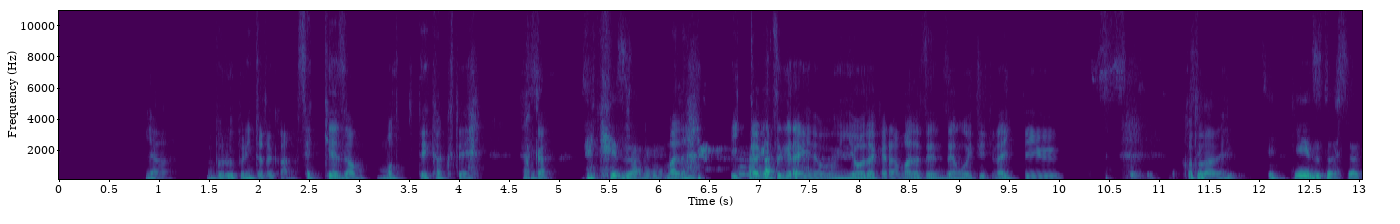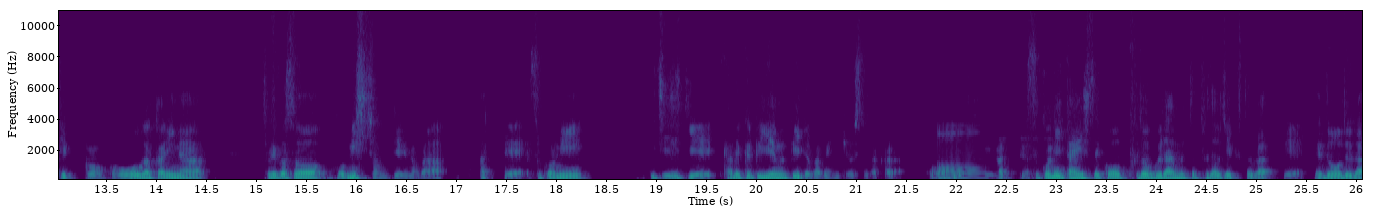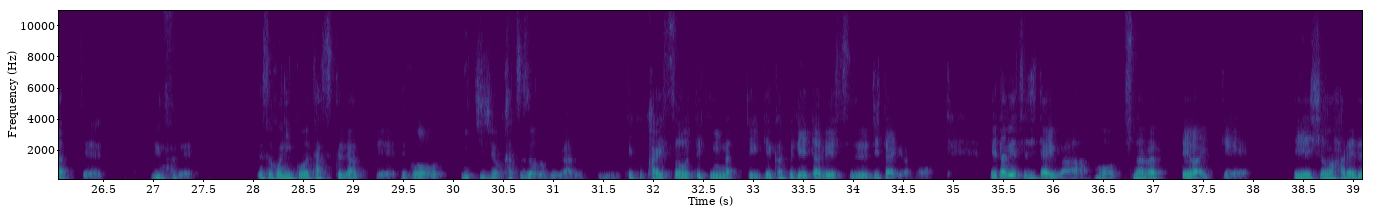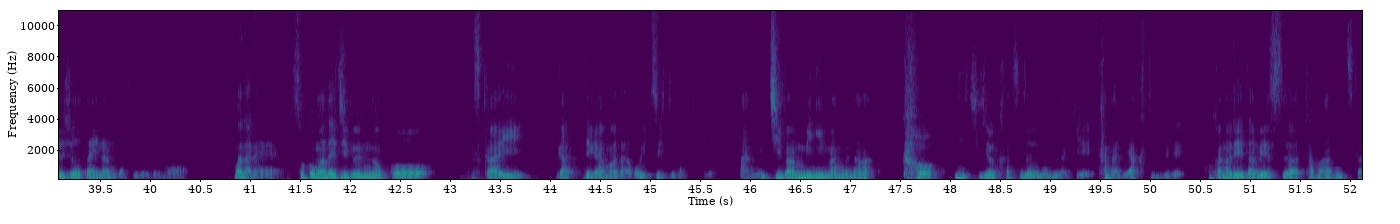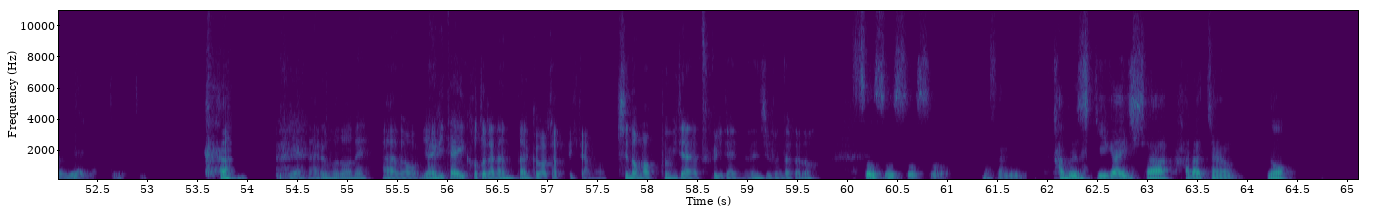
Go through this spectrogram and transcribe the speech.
いや、ブループリントというか、設計図はもっとでかくて、なんか、な。設計図はね、まだ1ヶ月ぐらいの運用だから、まだ全然追いついてないっていうことだね。設計図としては結構こう大掛かりな、それこそこうミッションっていうのがあって、そこに一時期軽く PMP とか勉強してたから、あって、そこに対してこうプログラムとプロジェクトがあって、で、ロールがあって、いうので、で、そこにこうタスクがあって、で、こう日常活動ログがあるっていう、結構階層的になっていて、各データベース自体がもう、データベース自体はもう繋がってはいて、リレーションを貼れる状態なんだけれども、まだね、そこまで自分のこう、使い勝手がまだ追いついてなくて、あの、一番ミニマムな、こう、日常活動ログだけかなりアクティブで、他のデータベースはたまに使うぐらいになってるっていう。いや、なるほどね。あの、やりたいことがなんとなく分かってきた。あの、知のマップみたいなの作りたいんだね、自分の中の。そうそうそうそう。まさに、株式会社原ちゃんの、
